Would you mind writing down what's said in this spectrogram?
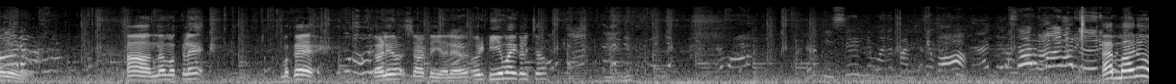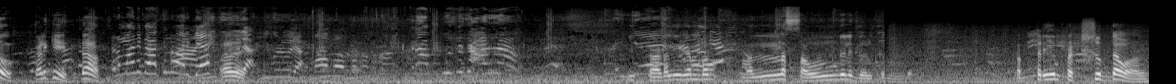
അതെ ആ എന്നാ മക്കളെ നമുക്ക് കളി സ്റ്റാർട്ട് ചെയ്യാം അല്ലേ? ഒരു ടീമായി കളിച്ചോ? മനു കളിക്ക് ഇതാ. അതെ. ഈ കടലിരമ്പം നല്ല സൗണ്ടിൽ കേൾക്കുന്നുണ്ട്. അത്രയും പ്രക്ഷുബ്ധമാണ്.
